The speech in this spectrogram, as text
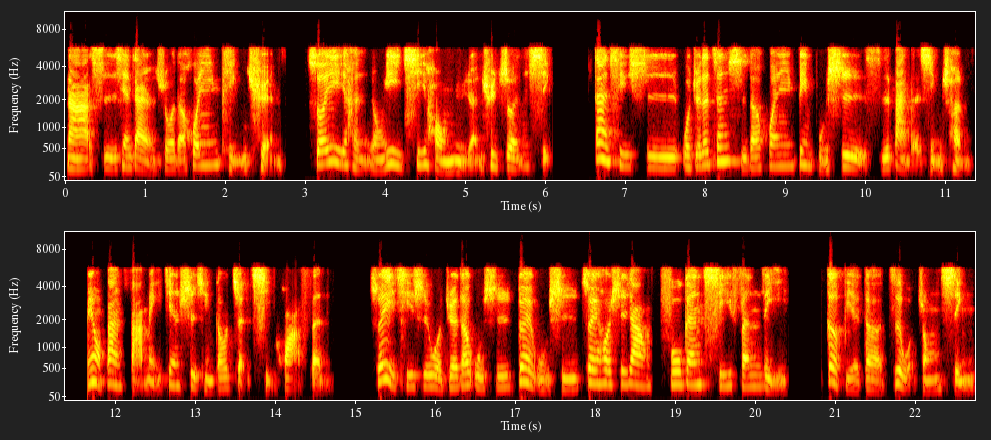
那是现在人说的婚姻平权，所以很容易欺哄女人去遵行。但其实我觉得真实的婚姻并不是死板的形成，没有办法每一件事情都整齐划分。所以其实我觉得五十对五十最后是让夫跟妻分离，个别的自我中心。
